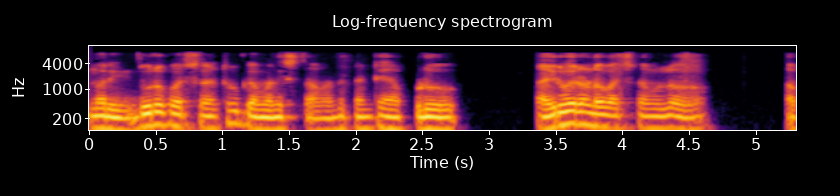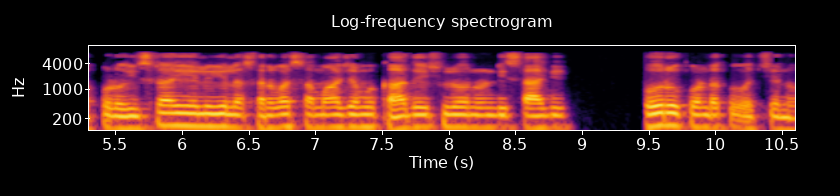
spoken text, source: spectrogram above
మరి దూరపరిచినట్టు గమనిస్తాం. ఎందుకంటే అప్పుడు ఇరవై రెండవ వచనంలో అప్పుడు ఇస్రాయేలీయుల సర్వ సమాజము కాదేశులో నుండి సాగి కోరు కొండకు వచ్చాను.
